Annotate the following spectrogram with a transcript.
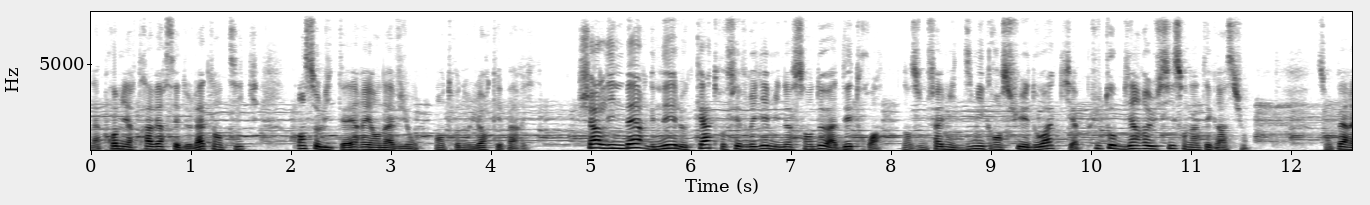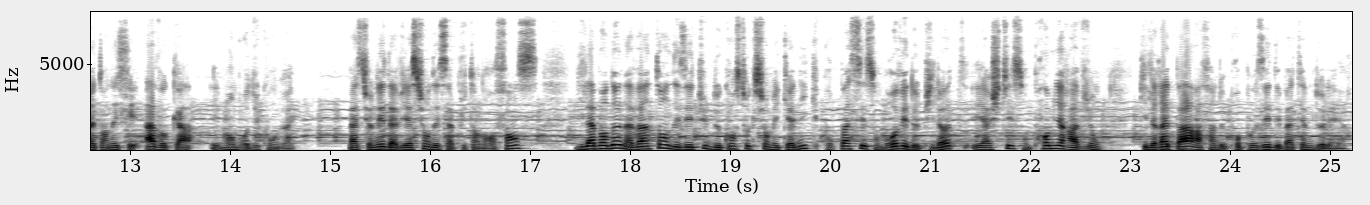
la première traversée de l'Atlantique en solitaire et en avion entre New York et Paris. Charles Lindbergh naît le 4 février 1902 à Détroit, dans une famille d'immigrants suédois qui a plutôt bien réussi son intégration. Son père est en effet avocat et membre du Congrès. Passionné d'aviation dès sa plus tendre enfance, il abandonne à 20 ans des études de construction mécanique pour passer son brevet de pilote et acheter son premier avion qu'il répare afin de proposer des baptêmes de l'air.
